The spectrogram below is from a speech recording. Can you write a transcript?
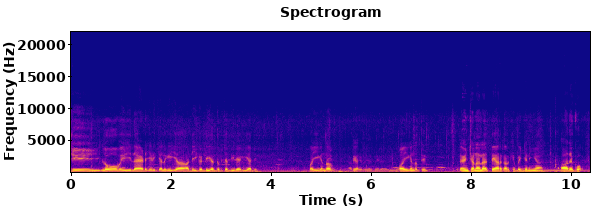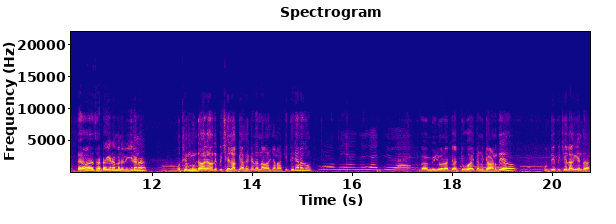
ਜੀ, ਲੋ ਬਈ, ਲਾਈਟ ਜਿਹੜੀ ਚੱਲ ਗਈ ਆ, ਸਾਡੀ ਗੱਡੀ ਅੱਧ ਚੱਦੀ ਰਹਿ ਗਈ ਅੱਜ। ਭਾਈ ਕਹਿੰਦਾ ਭਾਈ ਕਹਿੰਦਾ ਤੇ ਟੈਨਸ਼ਨ ਨਾ ਲੈ, ਤਿਆਰ ਕਰਕੇ ਭੇਜਣੀ ਆ। ਆਹ ਦੇਖੋ ਆ ਸਾਡਾ ਜਿਹੜਾ ਮਨਵੀਰ ਹੈ ਨਾ, ਉੱਥੇ ਮੁੰਡਾ ਆਇਆ, ਉਹਦੇ ਪਿੱਛੇ ਲੱਗ ਗਿਆ, ਆਖੇ ਕਹਿੰਦਾ ਨਾਲ ਜਾਣਾ। ਕਿੱਥੇ ਜਾਣਾ ਤੂੰ? ਮੰਮੀ ਜਾਣਾ, ਚਾਚੂ ਆਏ, ਤੈਨੂੰ ਜਾਣਦੇ ਉਹ? ਉਹਦੇ ਪਿੱਛੇ ਲੱਗ ਜਾਂਦਾ।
